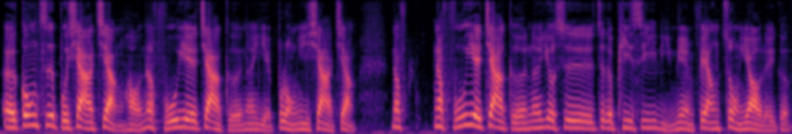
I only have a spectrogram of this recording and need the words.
呃，工资不下降哈，那服务业价格呢也不容易下降。那那服务业价格呢，又是这个 PCE 里面非常重要的一个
